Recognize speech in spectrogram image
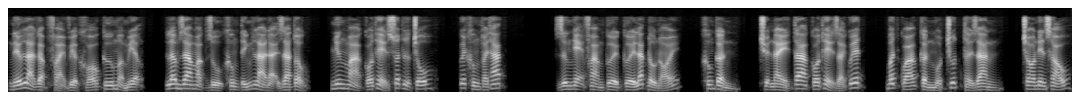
nếu là gặp phải việc khó cứ mở miệng, lâm ra mặc dù không tính là đại gia tộc, nhưng mà có thể xuất lực chỗ, quyết không thoái thác. Rừng nhẹ phàm cười cười lắc đầu nói, không cần, chuyện này ta có thể giải quyết, bất quá cần một chút thời gian, cho nên sáu.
